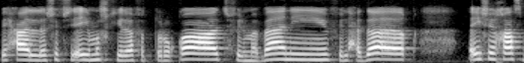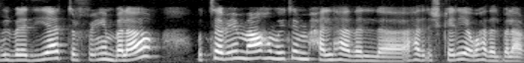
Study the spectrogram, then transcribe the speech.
في حال شفتي أي مشكلة في الطرقات في المباني في الحدائق أي شيء خاص بالبلديات ترفعين بلاغ وتتابعين معهم ويتم حل هذا هذه الإشكالية وهذا البلاغ.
